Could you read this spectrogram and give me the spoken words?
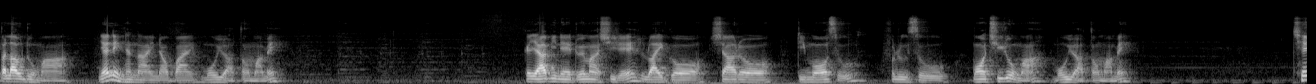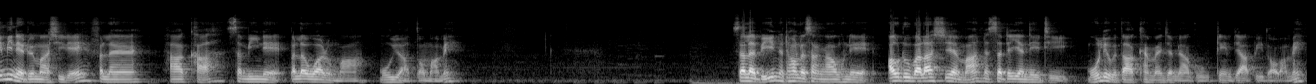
ပလောက်တို့မှာ ညနေ2နာရီနောက်ပိုင်းမိုးရွာသွန်းပါမယ်။ကယားပြည်နယ်အတွင်းမှာရှိတဲ့လွိုက်ကော်ရှာတော်ဒီမော့ဆူဖရူဆိုမော်ချီတို့မှာမိုးရွာသွန်းပါမယ်။ချင်းပြည်နယ်တွင်းမှာရှိတဲ့ဖလန်ဟာခါစမီးနဲ့ပလောဝတို့မှာမိုးရွာသွန်းပါမယ်။ဆက်လက်ပြီး2025ခုနှစ်အောက်တိုဘာလ10ရက်မှ21ရက်နေ့ထိမိုးလေဝသခန့်မှန်းချက်များကိုတင်ပြပေးသွားပါမယ်။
